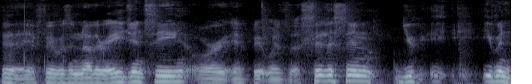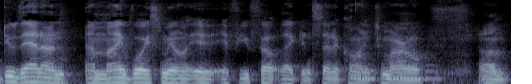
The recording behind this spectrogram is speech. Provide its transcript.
if it was another agency or if it was a citizen? You even do that on on my voicemail if, if you felt like instead of calling tomorrow um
